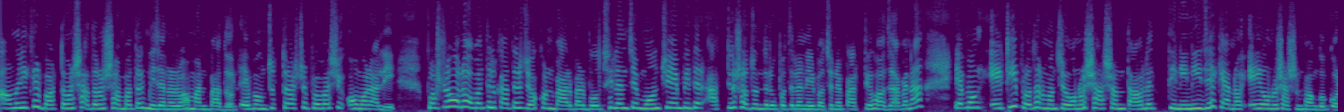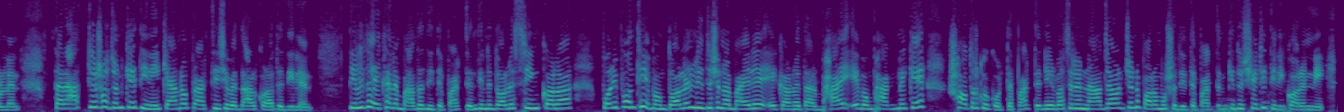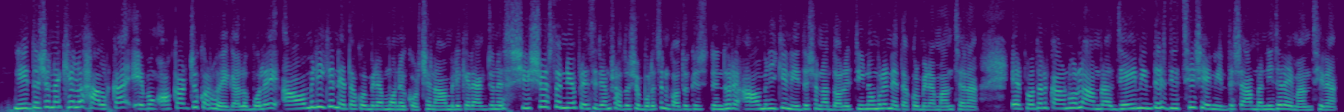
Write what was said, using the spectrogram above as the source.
আওয়ামী লীগের বর্তমান সাধারণ সম্পাদক মিজানুর রহমান বাদল এবং যুক্তরাষ্ট্র প্রবাসী ওমর আলী। প্রশ্ন হলো, ওবায়দুল কাদের যখন বারবার বলছিলেন যে মন্ত্রী এমপিদের আত্মীয় স্বজনদের উপজেলা নির্বাচনে প্রার্থী হওয়া যাবে না এবং এটি প্রধানমন্ত্রী অনুশাসন, তাহলে তিনি নিজে কেন এই অনুশাসন ভঙ্গ করলেন? তার আত্মীয় স্বজনকে তিনি কেন প্রার্থী হিসেবে দাঁড় করাতে দিলেন। তিনি তো এখানে বাধা দিতে পারতেন। তিনি দলের শৃঙ্খলা পরিপন্থী এবং দলের নির্দেশনার বাইরে এ কারণে তার ভাই এবং ভাগ্নেকে সতর্ক করতে পারতেন। নির্বাচনে না যাওয়ার জন্য পরামর্শ দিতে পারতেন, কিন্তু সেটি তিনি করেননি। নির্দেশনা খেলো হালকা এবং অকার্যকর হয়ে গেল বলে আওয়ামী লীগের নেতাকর্মীরা মনে করছেন। আওয়ামী লীগের একজনের শীর্ষস্থানীয় প্রেসিডেন্ট সদস্য বলেছেন, গত কিছুদিন ধরে আওয়ামী লীগের নির্দেশনা দলের তৃণমূলের নেতাকর্মীরা মানছে না। এর প্রধান কারণ হলো আমরা যেই নির্দেশ দিচ্ছি, সেই নির্দেশ আমরা নিজেরাই মানছি না।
